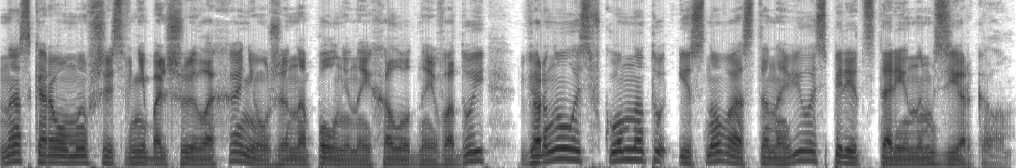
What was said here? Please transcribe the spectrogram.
Наскоро умывшись в небольшой лохане, уже наполненной холодной водой, вернулась в комнату и снова остановилась перед старинным зеркалом.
